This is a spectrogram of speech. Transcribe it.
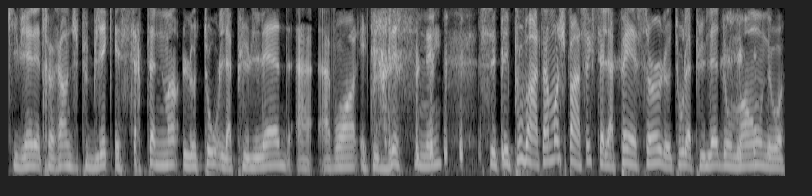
qui vient d'être rendu public est certainement l'auto la plus laide à avoir été dessinée. C'est épouvantable. Moi, je pensais que c'était la PSR, l'auto la plus laide au monde.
